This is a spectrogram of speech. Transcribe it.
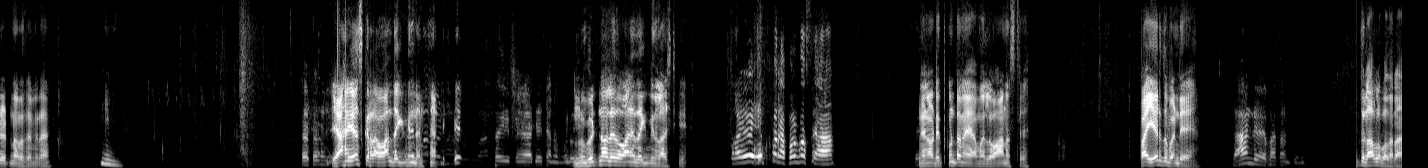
పెట్టినారా సమీరా? యా వేసుకురా వాన తగ్గిపోయిందని నువ్వు కొట్టినావు లేదో వానే తగ్గిపోయింది పనికి వస్తాయా? నేను ఒకటి ఎత్తుకుంటానయ్యా మళ్ళీ వాన వస్తే. పా ఏరుతు బండి. లోపల పోతారా?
